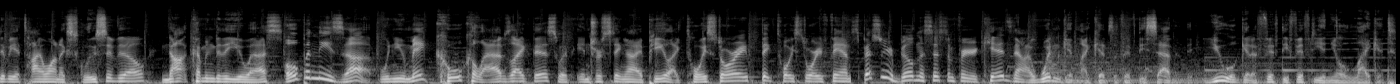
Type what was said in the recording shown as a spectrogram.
to be a Taiwan exclusive, though, not coming to the US, open these up. When you make cool collabs like this with interesting IP like Toy Story. Big Toy Story fan, especially you're building a system for your kids. Now, I wouldn't give my kids a 5070. You will get a 5050 and you'll like it.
